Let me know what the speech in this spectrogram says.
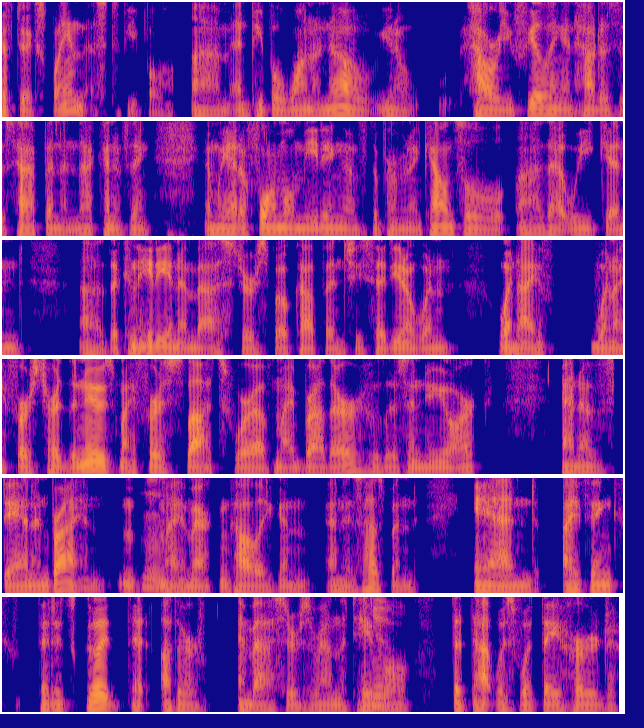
have to explain this to people, um, and people want to know, you know, how are you feeling and how does this happen and that kind of thing. And we had a formal meeting of the permanent council uh, that week, and uh, the Canadian ambassador spoke up and she said, you know, when when I when I first heard the news, my first thoughts were of my brother who lives in New York and of Dan and Brian, hmm. my American colleague and, and his husband. And I think that it's good that other ambassadors around the table, yeah. that that was what they heard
